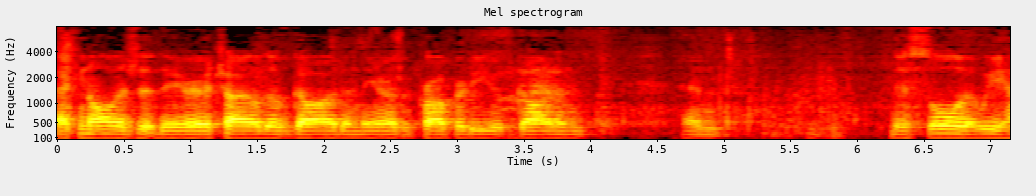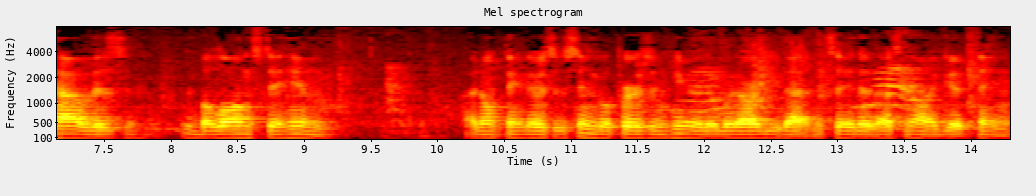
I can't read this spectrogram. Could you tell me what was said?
acknowledge that they are a child of God and they are the property of God and and this soul that we have is belongs to him. I don't think there's a single person here that would argue that and say that that's not a good thing.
